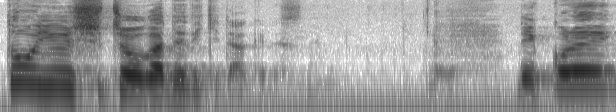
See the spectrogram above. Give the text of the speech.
という主張が出てきたわけです。でこれ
